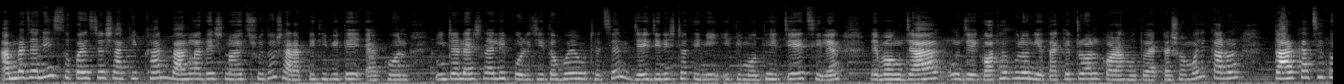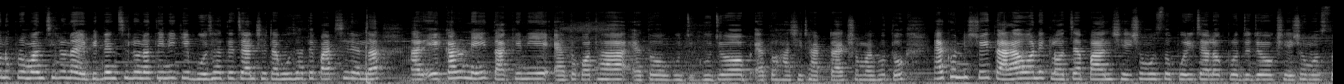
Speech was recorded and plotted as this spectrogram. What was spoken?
আমরা জানি সুপারস্টার সাকিব খান বাংলাদেশ নয় শুধু, সারা পৃথিবীতে এখন ইন্টারন্যাশনালি পরিচিত হয়ে উঠেছেন। যেই জিনিসটা তিনি ইতিমধ্যেই চেয়েছিলেন এবং যা, যে কথাগুলো নিয়ে তাকে ট্রল করা হতো একটা সময়, কারণ তার কাছে কোনো প্রমাণ ছিল না এভিডেন্স ছিল না, তিনি কি বোঝাতে চান সেটা বোঝাতে পারছিলেন না। আর এ কারণেই তাকে নিয়ে এত কথা, এত গুজব, এত হাসি ঠাট্টা এক সময় হতো। এখন নিশ্চয়ই তারাও অনেক লজ্জা পান, সেই সমস্ত পরিচালক, প্রযোজক, সেই সমস্ত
